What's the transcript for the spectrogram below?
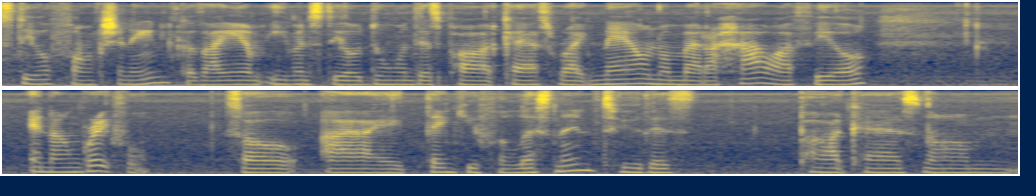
still functioning because I am even still doing this podcast right now, no matter how I feel. And I'm grateful. So I thank you for listening to this podcast, um,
